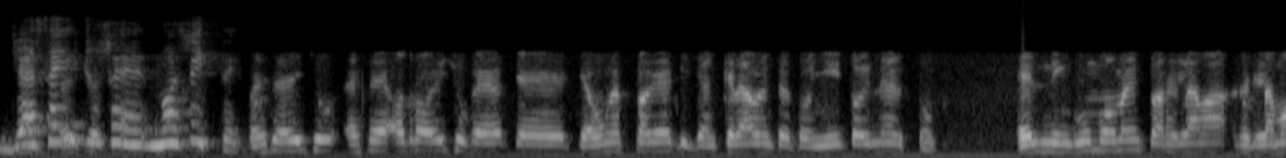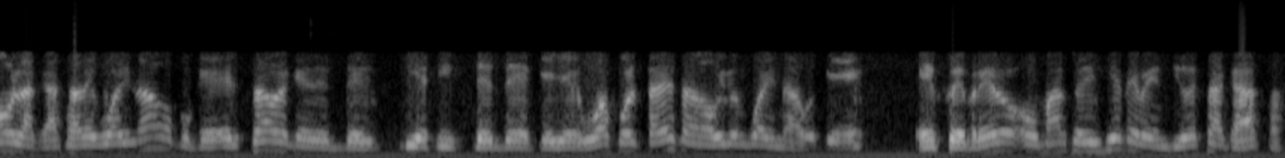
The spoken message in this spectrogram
ya ese Es hecho se, no existe. ese dicho, ese otro dicho que, que, que es un espagueti que han creado entre Toñito y Nelson, él en ningún momento ha reclama- reclamado la casa de Guaynabo porque él sabe que desde, dieci- desde que llegó a Fortaleza no vive en Guaynabo, que en febrero o marzo de 17 vendió esa casa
